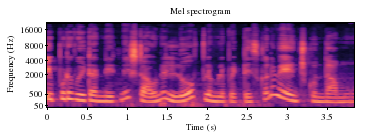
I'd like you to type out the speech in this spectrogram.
ఇప్పుడు వీటన్నిటిని స్టవ్ని లో ఫ్లేమ్లో పెట్టేసుకొని వేయించుకుందాము.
